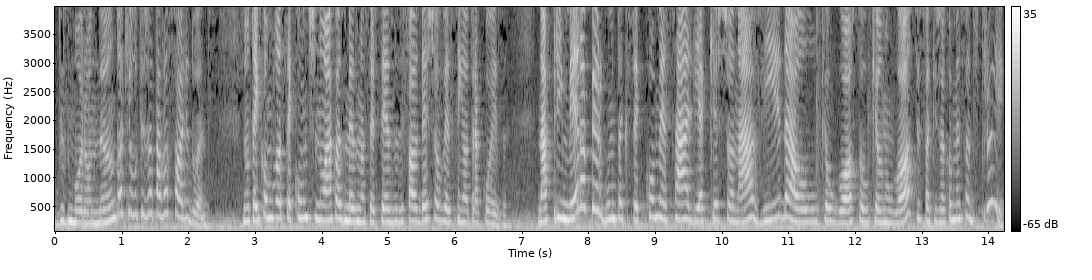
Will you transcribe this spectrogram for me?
desmoronando aquilo que já estava sólido antes. Não tem como você continuar com as mesmas certezas e falar, deixa eu ver se tem outra coisa. Na primeira pergunta que você começar ali a questionar a vida, ou o que eu gosto ou o que eu não gosto, isso aqui já começou a destruir.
